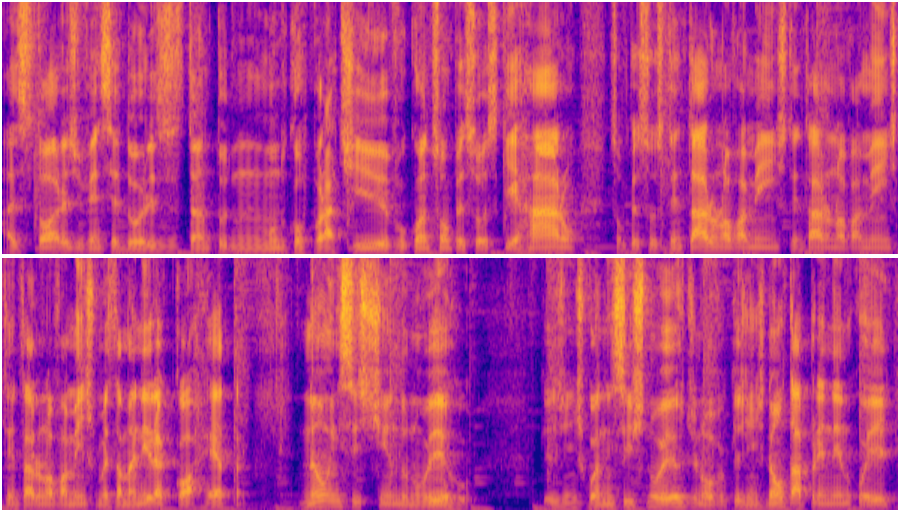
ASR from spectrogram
As histórias de vencedores, tanto no mundo corporativo, quanto são pessoas que erraram, são pessoas que tentaram novamente, tentaram novamente, tentaram novamente, mas da maneira correta, não insistindo no erro. Porque a gente, quando insiste no erro, de novo, é porque a gente não está aprendendo com ele.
